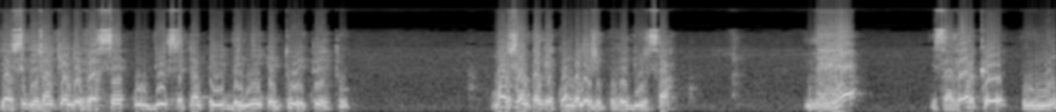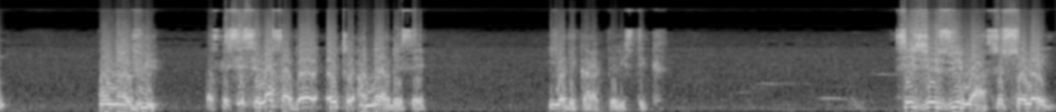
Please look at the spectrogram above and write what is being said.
Il y a aussi des gens qui ont des versets pour dire que c'est un pays béni et tout, et tout, et tout. Moi aussi en tant que Congolais, je pouvais dire ça. Mais, il s'avère que pour nous, on a vu, parce que si cela s'avère être en RDC, il y a des caractéristiques. C'est Jésus-là, ce soleil,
